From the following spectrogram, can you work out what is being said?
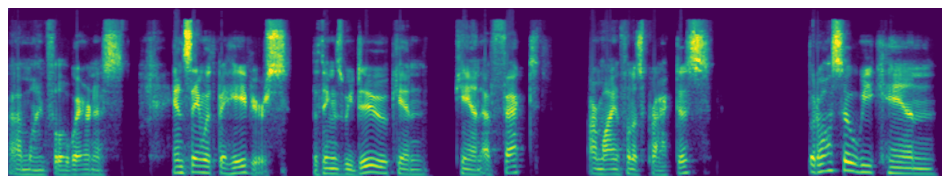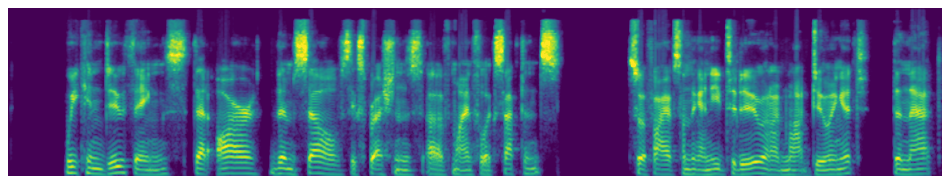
uh, mindful awareness. And same with behaviors. The things we do can can affect our mindfulness practice, but also we can we can do things that are themselves expressions of mindful acceptance. So if I have something I need to do and I'm not doing it, then that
